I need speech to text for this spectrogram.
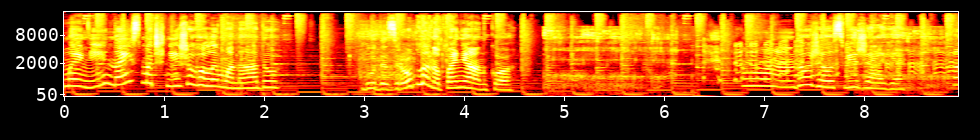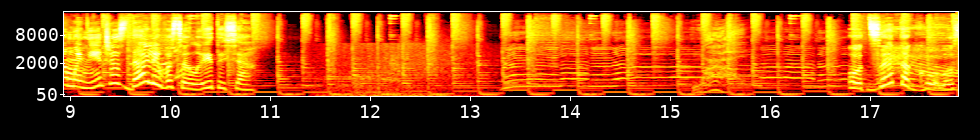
Мені найсмачнішого лимонаду. Буде зроблено, панянко. Мм, дуже освіжає. А мені час далі веселитися. Оце так голос.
